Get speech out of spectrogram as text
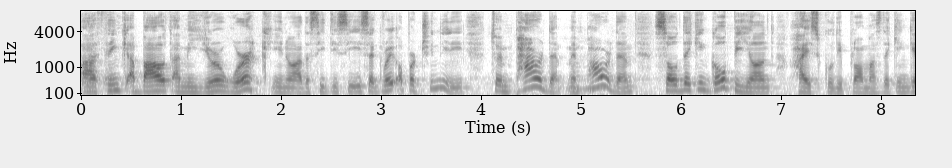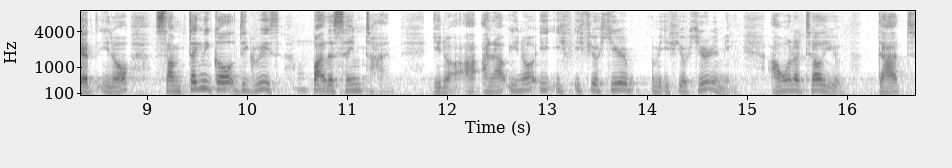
uh, think about, I mean, your work, you know, at the CTC is a great opportunity to empower them, empower them so they can go beyond high school diplomas, they can get, you know, some technical degrees, but at the same time, you know, I- and I, you know, if, if you're here, I mean, if you're hearing me, I want to tell you that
